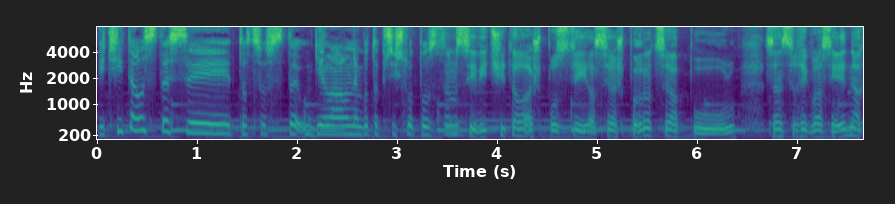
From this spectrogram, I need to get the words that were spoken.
Vyčítal jste si to, co jste udělal, nebo to přišlo později? Jsem si vyčítal až později, asi až po roce a půl, jsem si řekl vlastně jednak,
